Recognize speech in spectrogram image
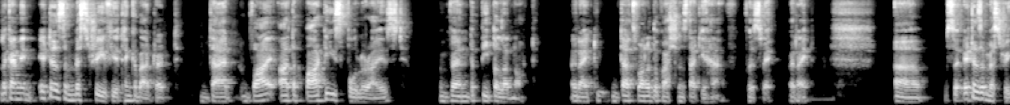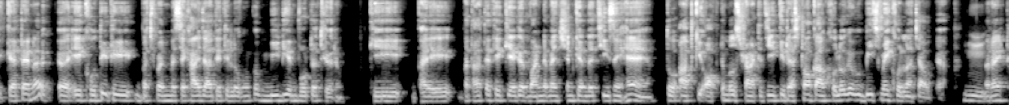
look, I mean, it is a mystery if you think about it that why are the parties polarized when the people are not? Right? Hmm. That's one of the questions that you have, firstly, right? Uh, so it is a mystery कहते हैं ना एक होती थी बचपन में सिखाई जाती थी लोगों को मीडियन वोटर थ्योरम कि भाई बताते थे कि अगर वन डायमेंशन के अंदर चीज़ें हैं तो आपकी ऑप्टिमल स्ट्रैटेजी की रेस्टोरेंट कहाँ खोलोगे वो बीच में ही खोलना चाहोगे आप राइट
